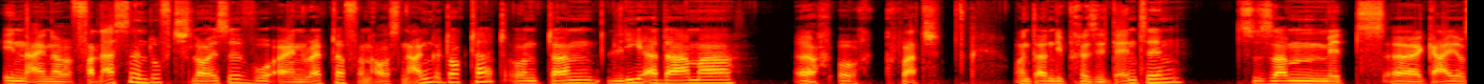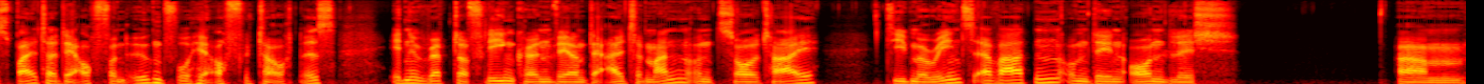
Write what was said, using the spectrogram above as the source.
in einer verlassenen Luftschleuse, wo ein Raptor von außen angedockt hat und dann Lee Adama, ach, oh, Quatsch, und dann die Präsidentin zusammen mit äh, Gaius Balter, der auch von irgendwoher aufgetaucht ist, in den Raptor fliehen können, während der alte Mann und Saltai die Marines erwarten, um den ordentlich ähm,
